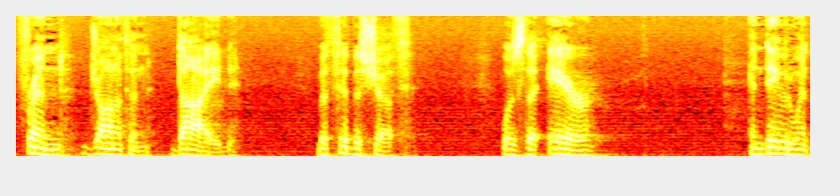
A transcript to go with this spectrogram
friend Jonathan died. Mephibosheth was the heir, and David went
